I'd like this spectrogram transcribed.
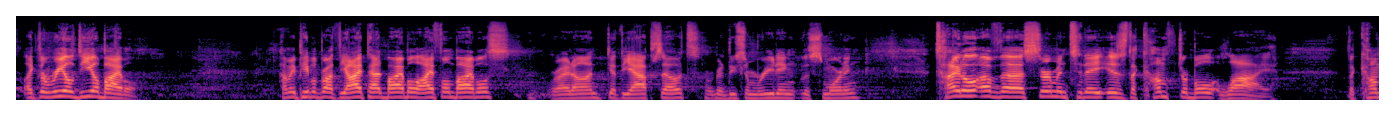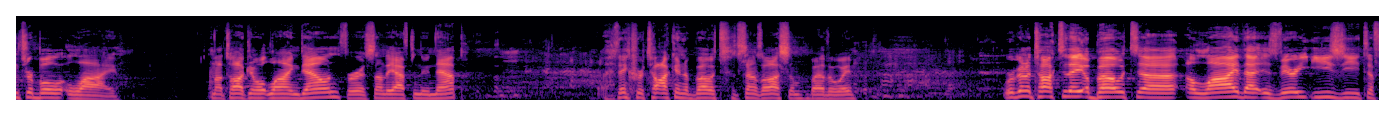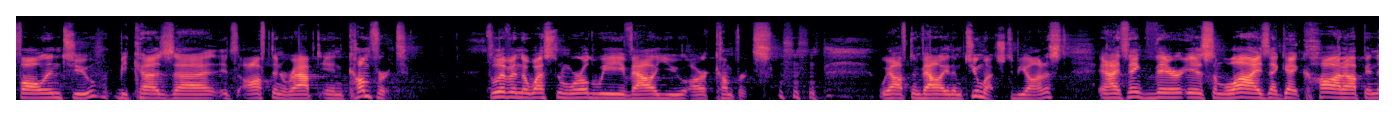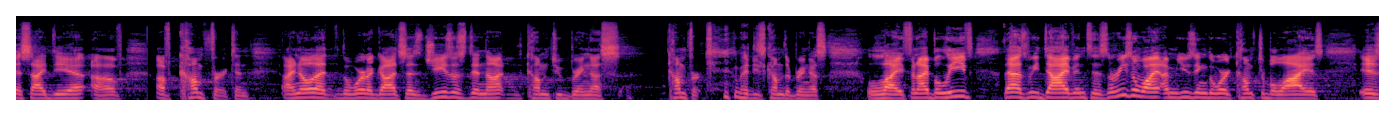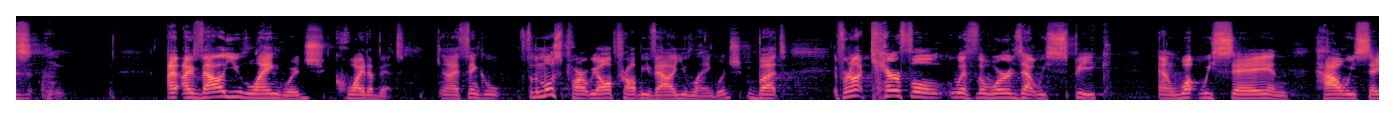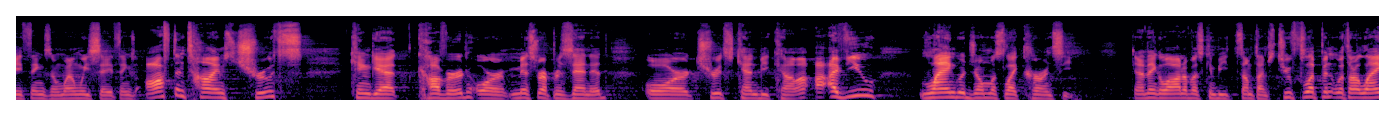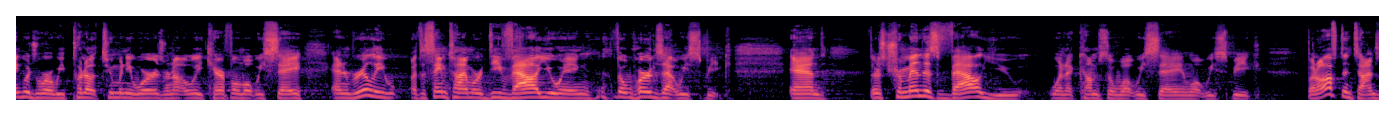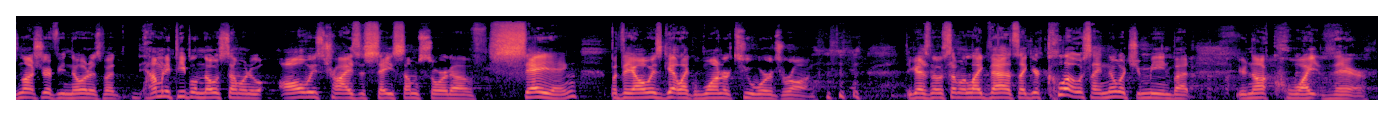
Like the real deal Bible. How many people brought the iPad Bible, iPhone Bibles? Right on, get the apps out. We're going to do some reading this morning. Title of the sermon today is The Comfortable Lie. The Comfortable Lie. I'm not talking about lying down for a Sunday afternoon nap. I think we're talking about, it sounds awesome, by the way. We're going to talk today about uh, a lie that is very easy to fall into because uh, it's often wrapped in comfort. To live in the Western world, we value our comforts. we often value them too much, to be honest. And I think there is some lies that get caught up in this idea of, of comfort. And I know that the Word of God says Jesus did not come to bring us comfort, but he's come to bring us life. And I believe that as we dive into this, the reason why I'm using the word comfortable lie is, is I, I value language quite a bit. And I think for the most part, we all probably value language, but if we're not careful with the words that we speak and what we say and how we say things and when we say things, oftentimes truths can get covered or misrepresented or truths can become. I, I view language almost like currency. And I think a lot of us can be sometimes too flippant with our language where we put out too many words, we're not really careful in what we say, and really at the same time, we're devaluing the words that we speak. And there's tremendous value when it comes to what we say and what we speak. But oftentimes, I'm not sure if you notice, but how many people know someone who always tries to say some sort of saying, but they always get like one or two words wrong? Do you guys know someone like that? It's like you're close, I know what you mean, but you're not quite there.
